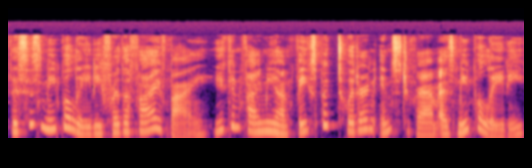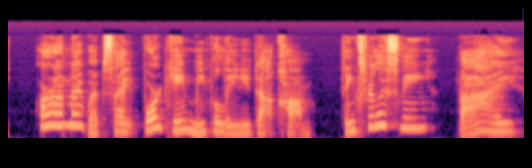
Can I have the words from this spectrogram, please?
This is Meeple Lady for the 5 by. You can find me on Facebook, Twitter, and Instagram as Meeple Lady, or on my website, boardgamemeeplelady.com. Thanks for listening. Bye.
